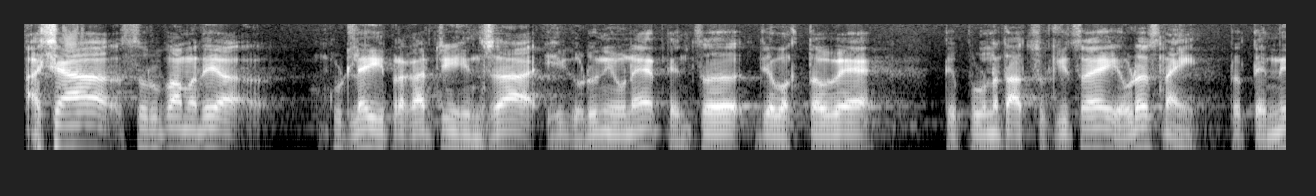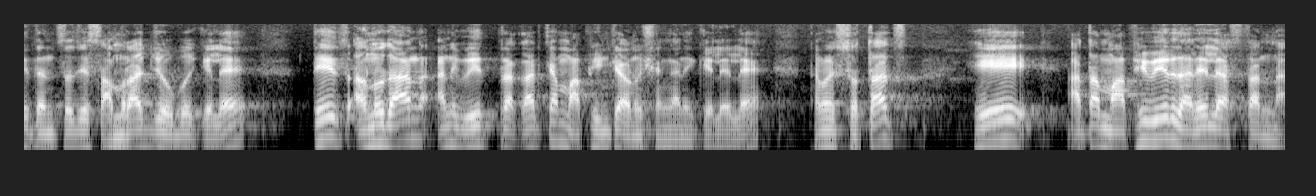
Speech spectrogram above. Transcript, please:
अशा स्वरूपामध्ये कुठल्याही प्रकारची हिंसा ही घडून येऊ नये. त्यांचं जे वक्तव्य आहे ते पूर्णतः चुकीचं आहे एवढंच नाही. तर त्यांनी त्यांचं जे साम्राज्य उभं केलं आहे तेच अनुदान आणि विविध प्रकारच्या माफींच्या अनुषंगाने केलेलं आहे. त्यामुळे स्वतःच हे आता माफीवीर झालेले असताना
